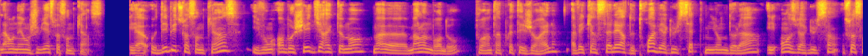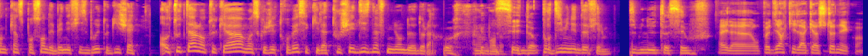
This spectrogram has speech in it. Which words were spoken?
Là, on est en juillet 75. Et à- au début de 75, ils vont embaucher directement Ma- euh, Marlon Brando pour interpréter Jorel, avec un salaire de 3,7 millions de dollars et 11,75% des bénéfices bruts au guichet. Au total, en tout cas, moi, ce que j'ai trouvé, c'est qu'il a touché 19 millions de dollars. Oh. Marlon Brando. C'est pour 10 minutes de film. 10 minutes, c'est ouf. Ah, il a- on peut dire qu'il a cachetonné, quoi.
